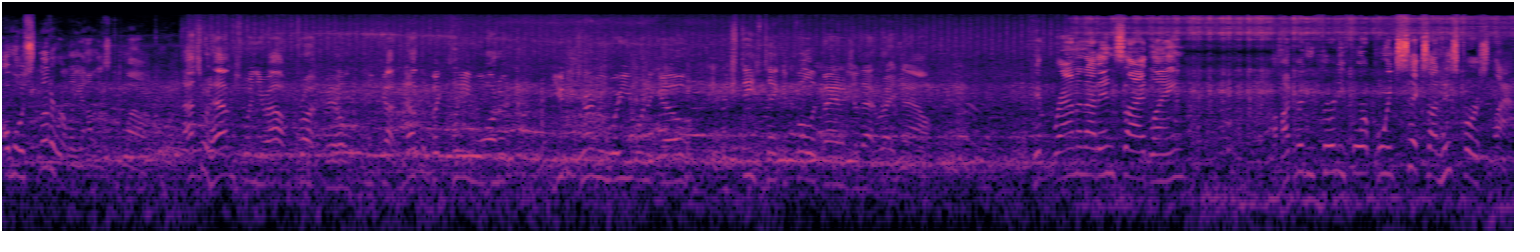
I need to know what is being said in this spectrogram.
almost literally on this two-mile. That's what happens when you're out front, Bill. You've got nothing but clean water. You determine where you want to go, and Steve's taking full advantage of that right now. Kip Brown in that inside lane. 134.6 on his first lap.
